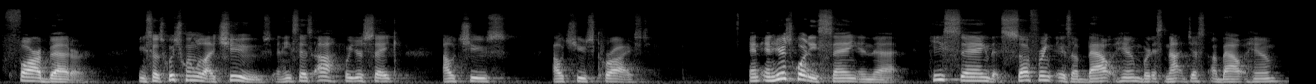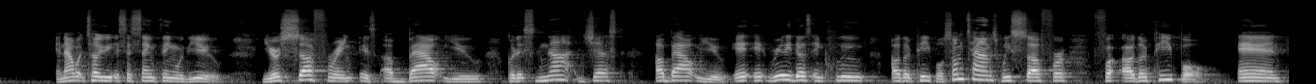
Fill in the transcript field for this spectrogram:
far better. he says, Which one will I choose? And he says, Ah, for your sake, I'll choose I'll choose Christ. And, and here's what he's saying in that he's saying that suffering is about him, but it's not just about him. And I would tell you it's the same thing with you. Your suffering is about you, but it's not just about you. It, it really does include other people. Sometimes we suffer for other people. And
